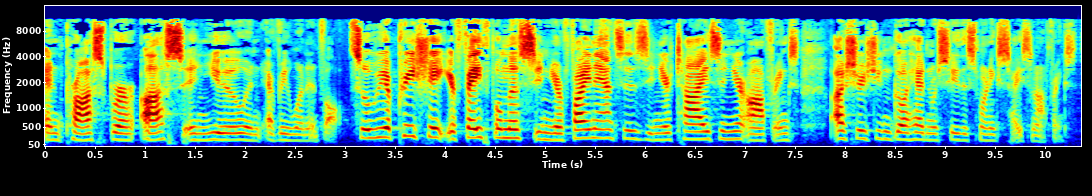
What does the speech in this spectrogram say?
and prosper us and you and everyone involved. So we appreciate your faithfulness in your finances, in your tithes, and your offerings. Ushers, you can go ahead and receive this morning's tithes and offerings.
